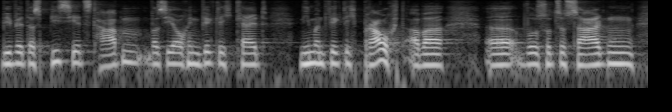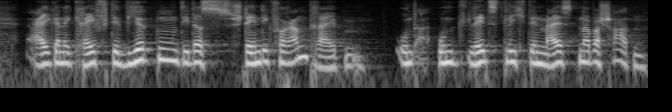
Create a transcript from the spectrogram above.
wie wir das bis jetzt haben, was ja auch in Wirklichkeit niemand wirklich braucht, aber äh, wo sozusagen eigene Kräfte wirken, die das ständig vorantreiben und, und letztlich den meisten aber schaden.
